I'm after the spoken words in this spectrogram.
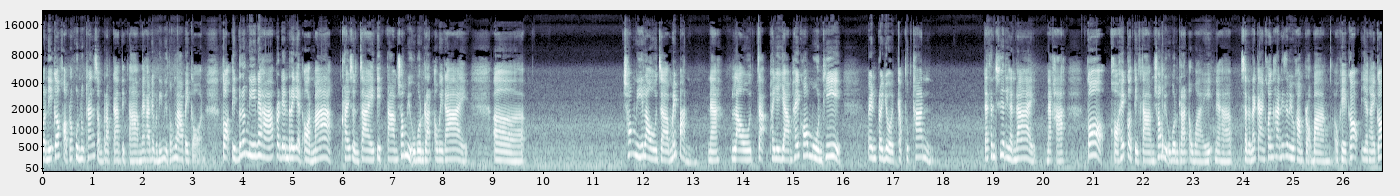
วันนี้ก็ขอบพระคุณทุกท่านสำหรับการติดตามนะคะเดี๋ยววันนี้หมิวต้องลาไปก่อน เกาะติดเรื่องนี้นะคะ ประเด็นละเอียดอ่อนมาก ใครสนใจติดตามช่องหมิวอุบลรัฐเอาไว้ได้ช่องนี้เราจะไม่ปั่นนะเราจะพยายามให้ข้อมูลที่เป็นประโยชน์กับทุกท่าน และท่านเชื่อดิฉันได้นะคะ ก็ขอให้กดติดตามช่องมิวอุบลรัฐเอาไว้นะคะสถานการณ์ค่อนข้างที่จะมีความเปราะบาง โอเคก็ยังไงก็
